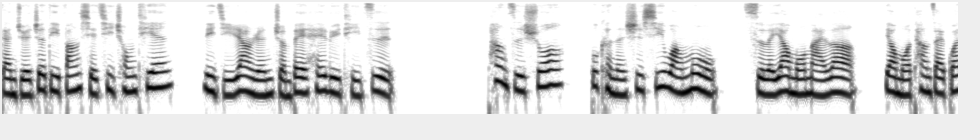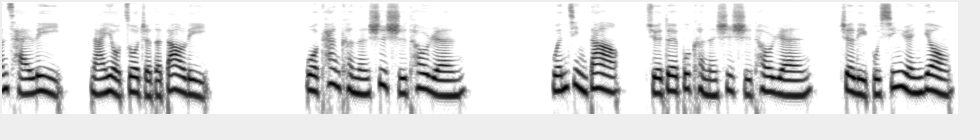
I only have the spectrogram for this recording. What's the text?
感觉这地方邪气冲天，立即让人准备黑驴蹄子。胖子说：“不可能是西王母，死了要么埋了，要么烫在棺材里，哪有坐着的道理？”我看可能是石头人。文景道：“绝对不可能是石头人，这里不兴人用。”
